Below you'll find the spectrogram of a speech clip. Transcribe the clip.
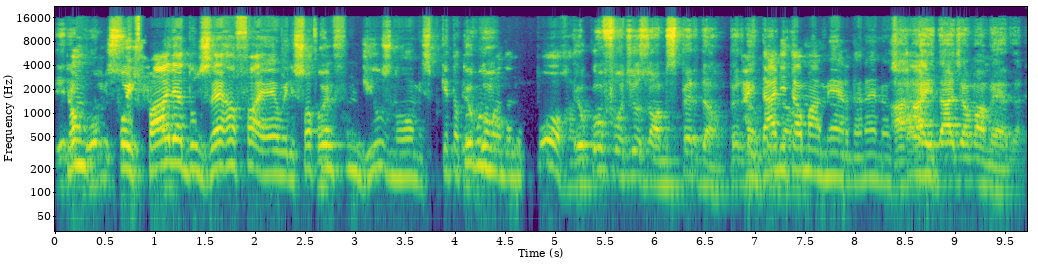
Ele então, Gomes... foi falha do Zé Rafael. Ele só foi. confundiu os nomes, porque tá todo eu mundo com... mandando porra. Eu confundi os nomes, perdão. perdão a idade perdão. tá uma merda, né, meus a, a idade é uma merda.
